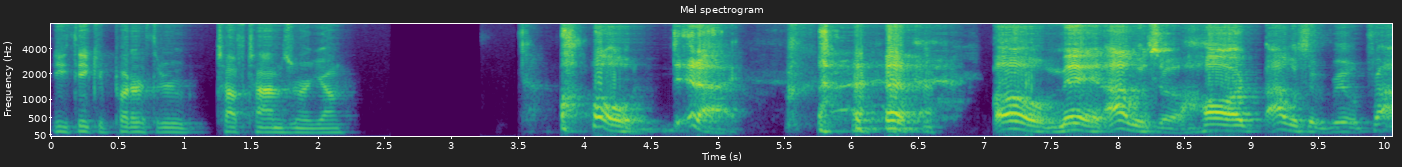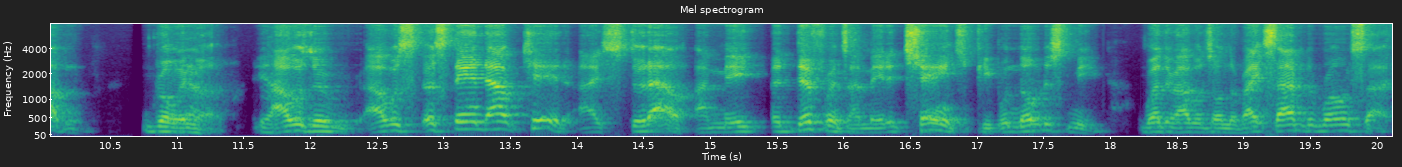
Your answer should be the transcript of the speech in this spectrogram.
Do you think you put her through tough times when you were young? Oh, did I? oh man, I was a hard, I was a real problem growing yeah. up. Yeah. I was a I was a standout kid. I stood out. I made a difference. I made a change. People noticed me, whether I was on the right side or the wrong side.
